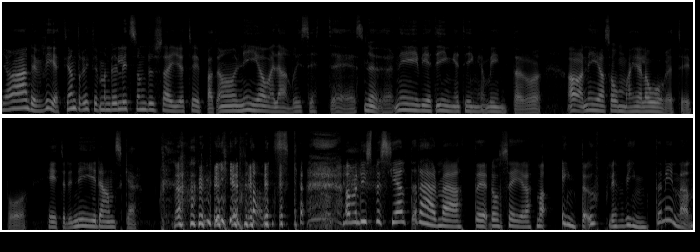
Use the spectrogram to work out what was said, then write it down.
Ja, det vet jag inte riktigt, men det är lite som du säger, typ att "Åh, ni har väl aldrig sett eh, snö, ni vet ingenting om vinter och ja, ni har sommar hela året typ och heter det ni är danskar. Ni är danska. Ja men det är speciellt det här med att eh, de säger att man inte upplevt vintern innan.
